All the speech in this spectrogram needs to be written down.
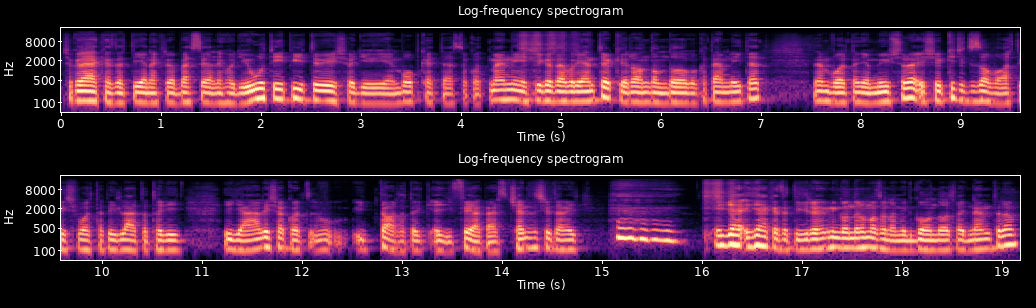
és akkor elkezdett ilyenekről beszélni, hogy ő útépítő, és hogy ő ilyen bobkettel szokott menni, és igazából ilyen tök random dolgokat említett, nem volt nagyon műsora, és ő kicsit zavart is volt, tehát így láttad, hogy így, így áll, és akkor így tartott egy, egy fél perc csendet, és utána így, így, el, így elkezdett így röhögni, gondolom azon, amit gondolt, vagy nem tudom,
